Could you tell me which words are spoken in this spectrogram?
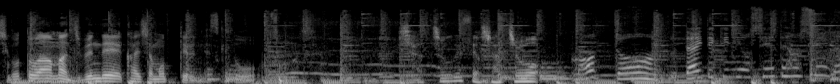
仕事は、まあ自分で会社持ってるんですけど、社長ですよ社長。もっと具体的に教えてほしいな。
